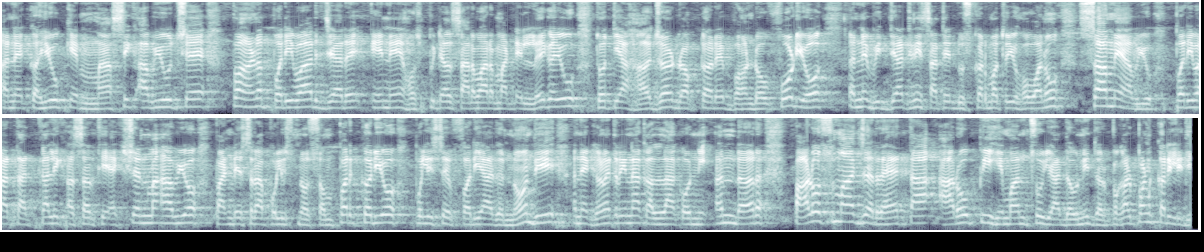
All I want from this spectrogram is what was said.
અને કહ્યું કે માસિક આવ્યું છે, પણ પરિવાર જ્યારે એને હોસ્પિટલ સારવાર માટે લઈ ગયું, તો ત્યાં હાજર ડૉક્ટરે ભાંડો ફોડ્યો અને વિદ્યાર્થીની સાથે દુષ્કર્મ થયું હોવાનું સામે આવ્યું. પરિવાર તાત્કાલિક અસરથી એક્શનમાં આવ્યો. પાંડેસરા પોલીસનો સંપર્ક કર્યો. પોલીસે ફરિયાદ નોંધી અને ગણતરીના કલાકોની અંદર પાડોશમાં જ રહેતા આરોપી હિમાંશુ યાદવની ધરપકડ પણ કરી લીધી.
